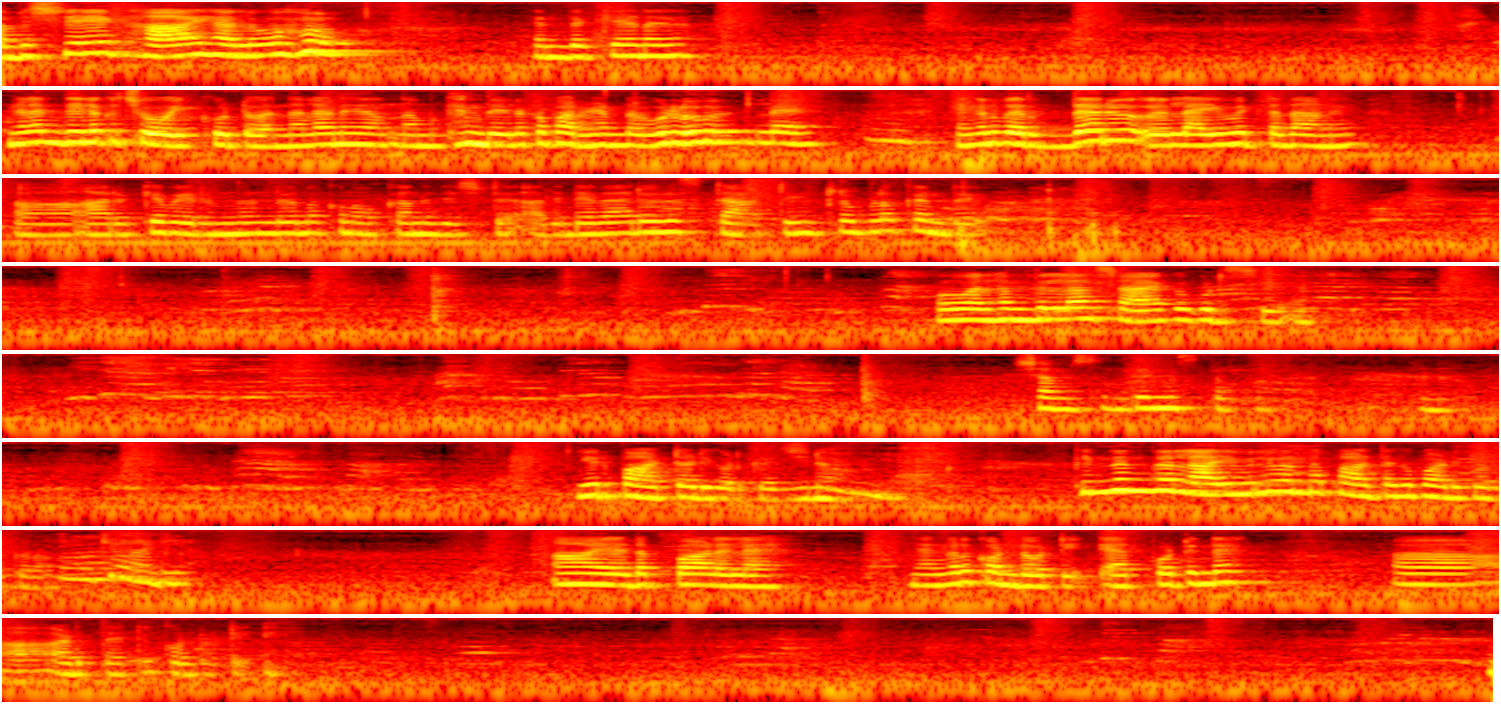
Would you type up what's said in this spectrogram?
Abhishek hi hello എന്തൊക്കെയാണ്? നിങ്ങൾ എന്തെങ്കിലുമൊക്കെ ചോദിക്കൂട്ടോ. എന്നാലാണ് നമുക്ക് എന്തെങ്കിലുമൊക്കെ പറയണ്ടാവുള്ളൂ അല്ലേ? ഞങ്ങൾ വെറുതെ ഒരു ലൈവ് ഇട്ടതാണ്. ആരൊക്കെ വരുന്നുണ്ട് എന്നൊക്കെ നോക്കാന്ന് വിചാരിച്ചിട്ട് അതിന്റെതായ ഒരു സ്റ്റാർട്ടിങ് ട്രബിളൊക്കെ ഉണ്ട്. ഓ അലഹമില്ല ചായ ഒക്കെ കുടിച്ച്. ഷംസുദ്ദീൻ മുസ്തഫ? ഈ ഒരു പാട്ട് അടി കൊടുക്കുക ജിനോ. പിന്നെന്താ ലൈവിൽ വന്ന പാട്ടൊക്കെ പാടി കൊടുക്കണം. ആ എടപ്പാളല്ലേ? ഞങ്ങൾ കൊണ്ടോട്ടി. എയർപോർട്ടിന്റെ അടുത്തായിട്ട് കൊണ്ടോട്ടി.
